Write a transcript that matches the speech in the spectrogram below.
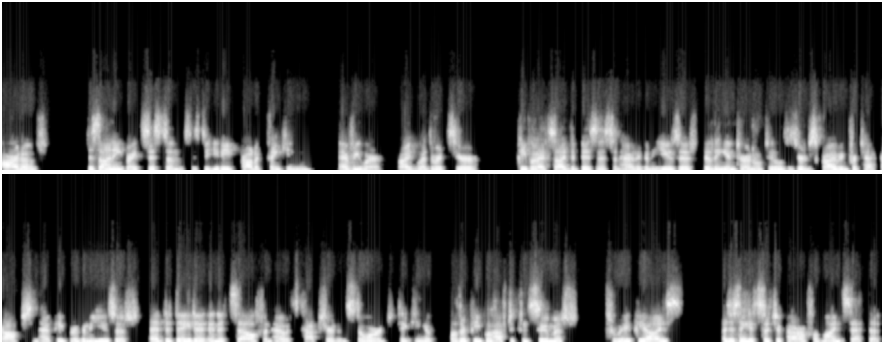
part of designing great systems is that you need product thinking everywhere, right? Whether it's your people outside the business and how they're going to use it, building internal tools as you're describing for tech ops and how people are going to use it, uh, the data in itself and how it's captured and stored, thinking of other people have to consume it through APIs. I just think it's such a powerful mindset that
